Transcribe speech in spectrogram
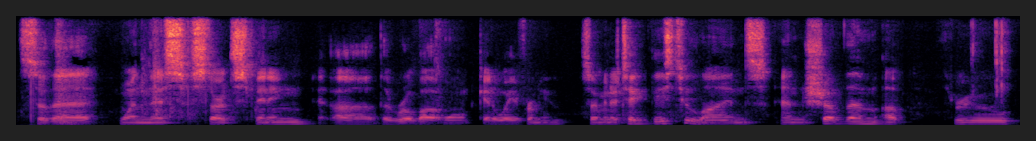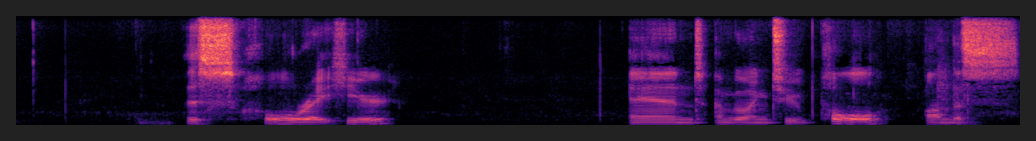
so that when this starts spinning, uh, the robot won't get away from you. So I'm going to take these two lines and shove them up through this hole right here. And I'm going to pull on this,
